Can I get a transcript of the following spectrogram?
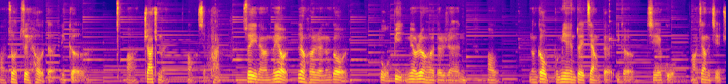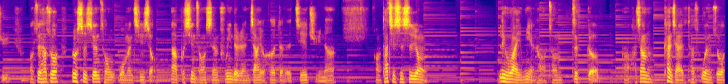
啊做最后的一个啊 judgment 哦审判，所以呢，没有任何人能够躲避，没有任何的人哦能够不面对这样的一个结果啊这样的结局啊，所以他说，若是先从我们起手，那不信从神福音的人将有何等的结局呢？哦，他其实是用另外一面哈，从这个。啊，好像看起来他问说，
